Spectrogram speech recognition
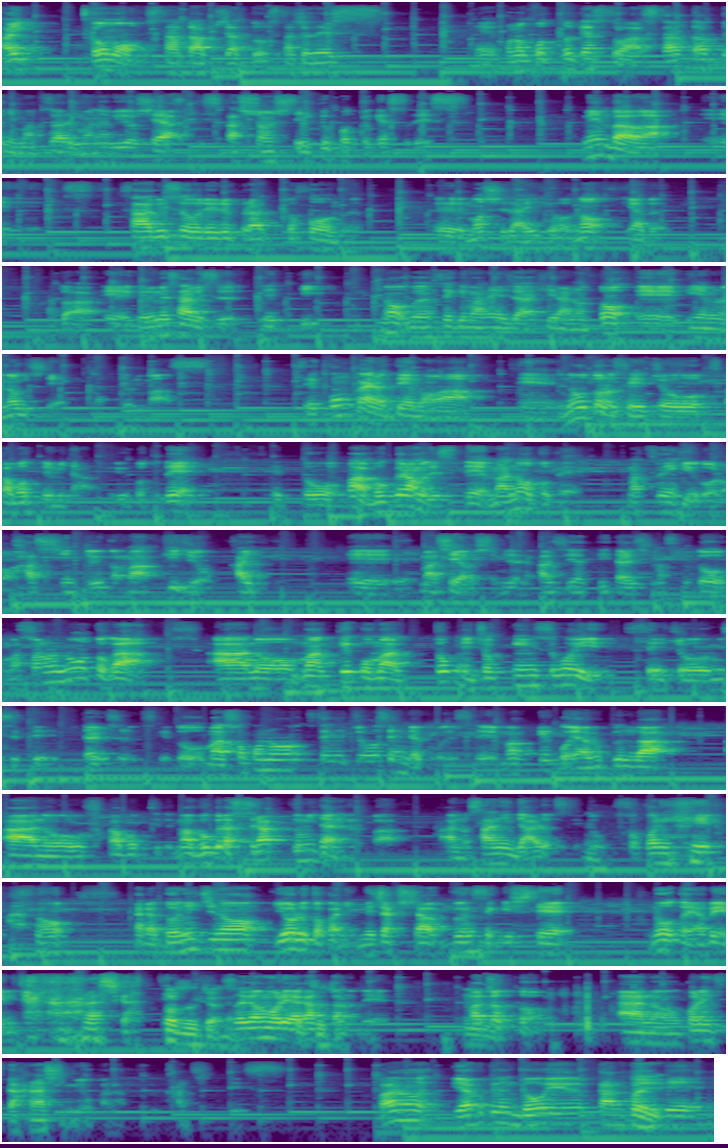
はい、どうも、スタートアップチャット、スタチャです。えーこのポッドキャストは、スタートアップにまつわる学びをシェア、ディスカッションしていくポッドキャストです。メンバーは、えーサービスを売れるプラットフォーム、えー MOSH 代表のヤブ、あとは、えーグルメサービス、 Retty の分析マネージャー、平野と、えー PM の野口でやっております。で今回のテーマは、えノートの成長を深掘ってみたということで、えっとまあ、僕らもですね、まあ、ノートで、まあ、常日頃発信というか、まあ、記事を書いて、えーまあ、シェアをしてみたいな感じでやっていたりしますけど、まあ、そのノートがあの、まあ、結構、まあ、特に直近すごい成長を見せていたりするんですけど、まあ、そこの成長戦略をですね、まあ、結構藪くんがあの深掘ってて、まあ、僕ら Slack みたいなのがあの3人であるんですけど、そこに あのなんか土日の夜とかにめちゃくちゃ分析して、ノートやべえみたいな話があって、それが盛り上がったので、まあ、ちょっっと、あのこれについて話してみようかなという感じです。あの藪くん、どういう感じで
